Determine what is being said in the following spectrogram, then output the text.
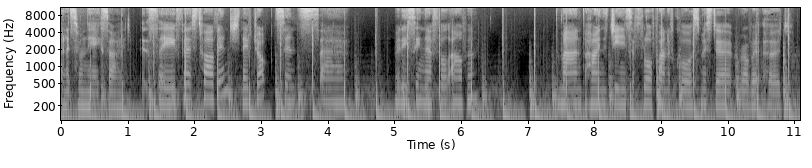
and it's from the A side. It's the first 12 inch they've dropped since uh, releasing their full album. Man behind the genius of Floorplan, of course, Mr. Robert Hood.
